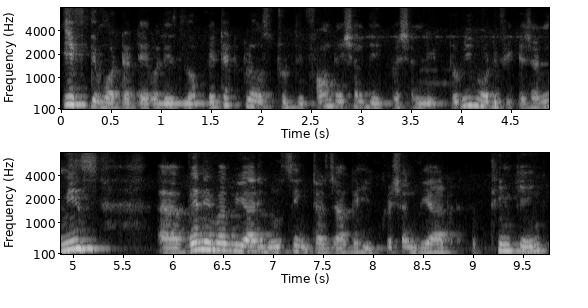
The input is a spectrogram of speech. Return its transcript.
If the water table is located close to the foundation, the equation need to be modification. Means uh, whenever we are using Terzaghi equation, we are thinking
